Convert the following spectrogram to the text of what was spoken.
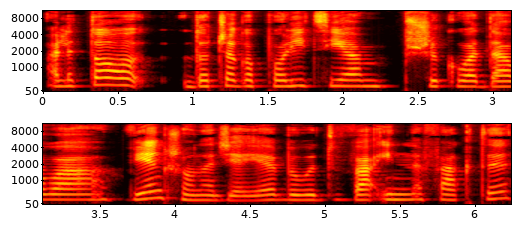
Ale to, do czego policja przykładała większą nadzieję, były dwa inne fakty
